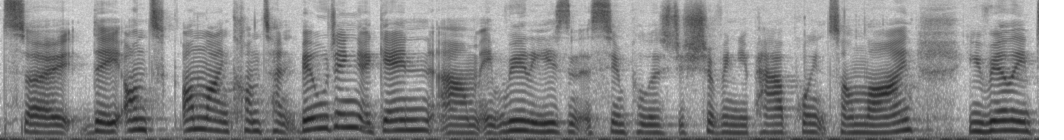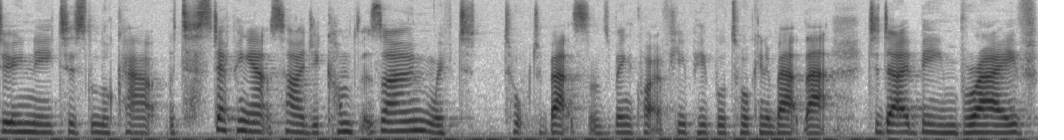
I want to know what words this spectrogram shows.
so the on online content building, again, um, it really isn't as simple as just shoving your PowerPoints online. You really do need to look out, stepping outside your comfort zone. We've talked about, so there's been quite a few people talking about that today, being brave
